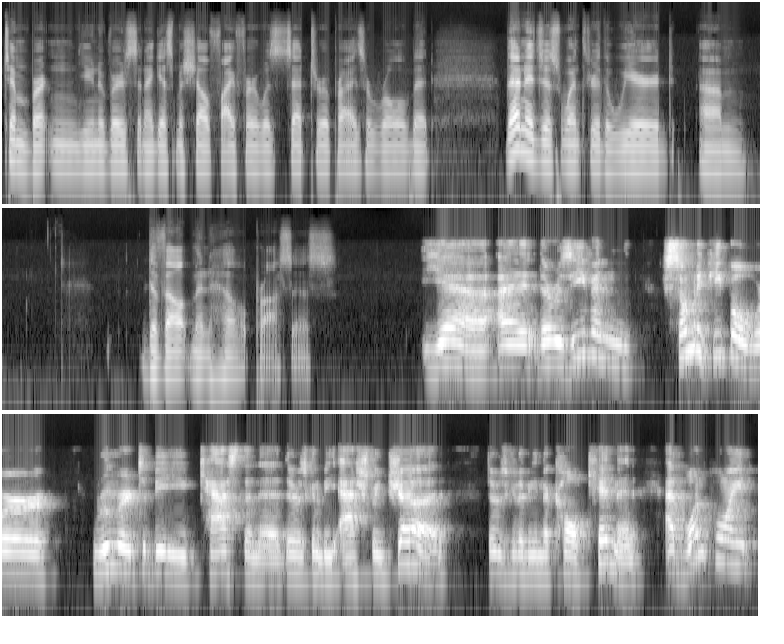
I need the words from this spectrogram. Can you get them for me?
Tim Burton universe, and I guess Michelle Pfeiffer was set to reprise her role, but then it just went through the weird um, development hell process. Yeah, I, there was even so many people were rumored to be cast in it. There was going to be Ashley Judd. There was going to be Nicole Kidman. At one point,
